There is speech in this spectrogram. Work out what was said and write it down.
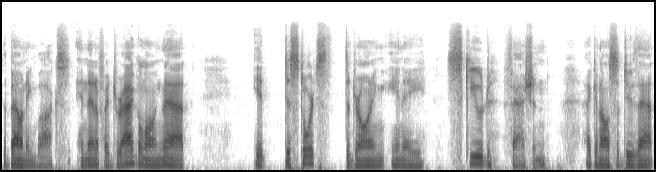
the bounding box. And then if I drag along that, it distorts the drawing in a skewed fashion. I can also do that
